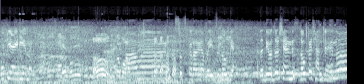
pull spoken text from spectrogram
मोठी आयडी आहे माझी हो. बाबा, तसंच करावं या बाईचं. जाऊ द्या. आता देवदर्शन जाऊ का शांततेनं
